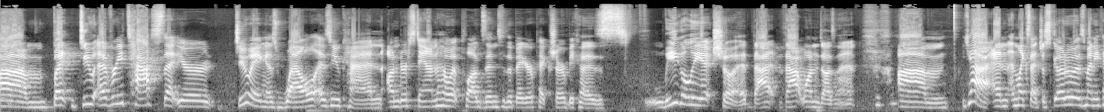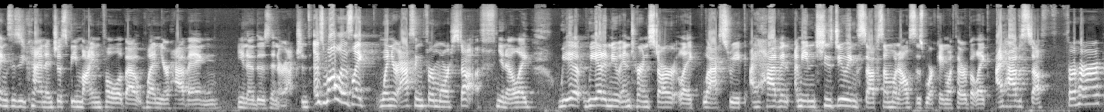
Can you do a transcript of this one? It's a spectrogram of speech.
Um, but do every task that you're doing as well as you can. Understand how it plugs into the bigger picture because legally it should. That that one doesn't. Um, yeah, and and like I said, just go to as many things as you can and just be mindful about when you're having you know those interactions as well as like when you're asking for more stuff you know like we we had a new intern start like last week. I haven't i mean she's doing stuff someone else is working with her but like i have stuff for her.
